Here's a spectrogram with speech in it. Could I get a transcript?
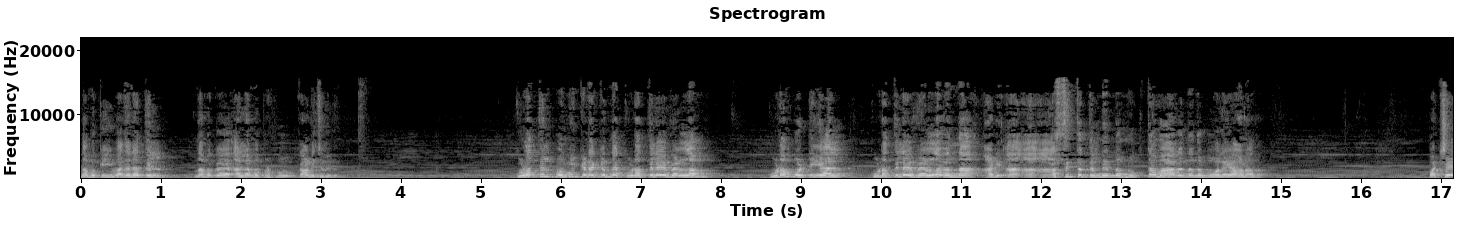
നമുക്ക് ഈ വചനത്തിൽ നമുക്ക് അല്ലമ്മ പ്രഭു കാണിച്ചു തരുന്നു. കുളത്തിൽ പൊങ്ങിക്കിടക്കുന്ന കുടത്തിലെ വെള്ളം കുടം പൊട്ടിയാൽ കുടത്തിലെ വെള്ളമെന്ന അടി അസ്തിത്വത്തിൽ നിന്നും മുക്തമാകുന്നത് പോലെയാണത്. പക്ഷേ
